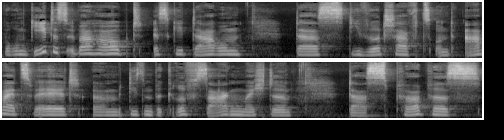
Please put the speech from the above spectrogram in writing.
Worum geht es überhaupt? Es geht darum, dass die Wirtschafts- und Arbeitswelt äh, mit diesem Begriff sagen möchte, dass Purpose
